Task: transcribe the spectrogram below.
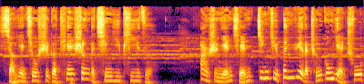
小燕秋是个天生的青衣坯子。二十年前京剧《奔月》的成功演出，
